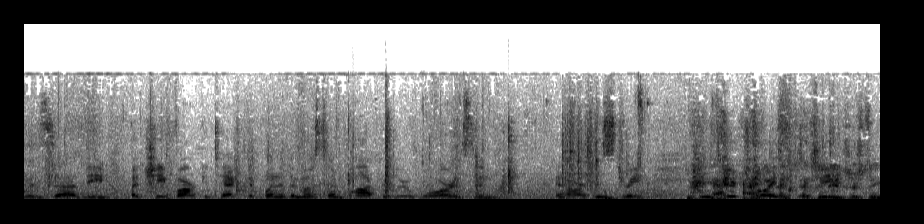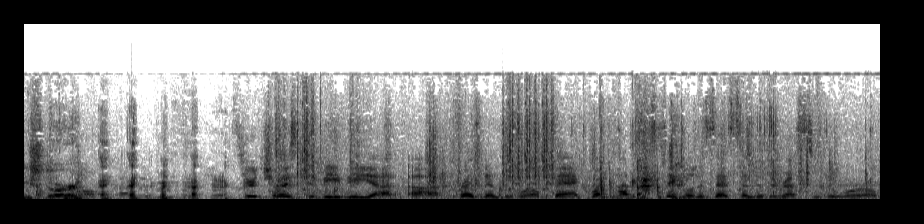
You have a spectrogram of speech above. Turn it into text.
was uh, the chief architect of one of the most unpopular wars in in our history. It's your choice That's to be, an interesting start. it's your choice to be the uh, uh, president of the World Bank. What kind of a signal does that send to the rest of the world?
